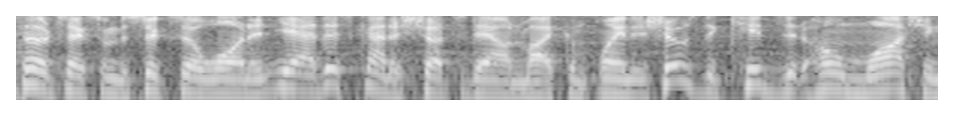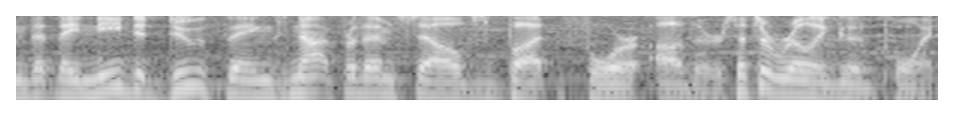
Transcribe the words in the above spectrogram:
Another text from the 601, and yeah, this kind of shuts down my complaint. It shows the kids at home watching that they need to do things not for themselves, but for others. That's a really good point.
